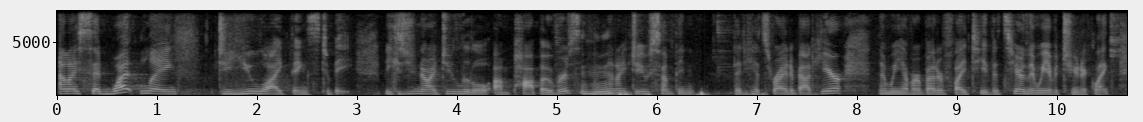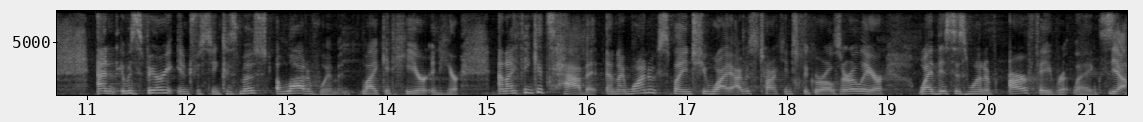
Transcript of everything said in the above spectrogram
and I said, "What length do you like things to be?" Because you know I do little um, popovers, Mm-hmm. and then I do something that hits right about here. Then we have our butterfly tee that's here, and then we have a tunic length. And it was very interesting because most, a lot of women like it here and here, and I think it's habit. And I want to explain to you why I was talking to the girls earlier why this is one of our favorite lengths Yeah.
